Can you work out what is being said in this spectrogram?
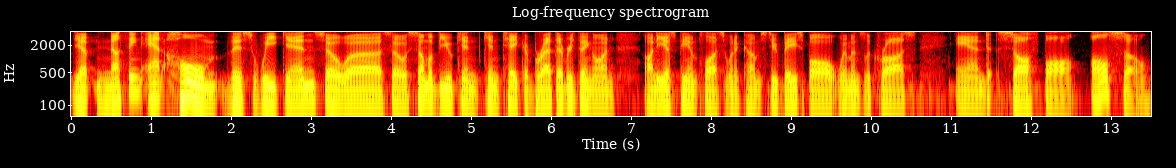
Yep. Yep. Nothing at home this weekend, so uh, so some of you can can take a breath. Everything on on ESPN Plus when it comes to baseball, women's lacrosse, and softball. Also,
